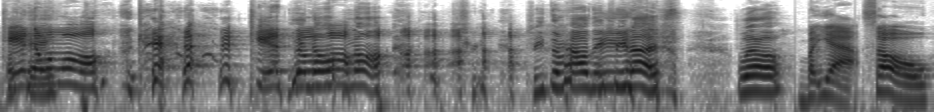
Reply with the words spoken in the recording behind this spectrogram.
Can't Okay. know them all. Can't, can't know know, all. no. treat, treat them how they treat us. Well, But yeah, so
